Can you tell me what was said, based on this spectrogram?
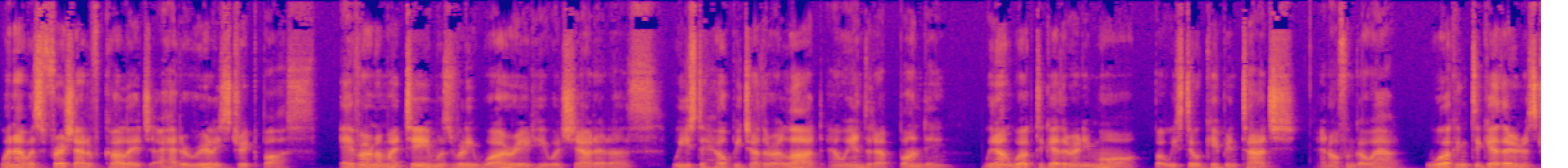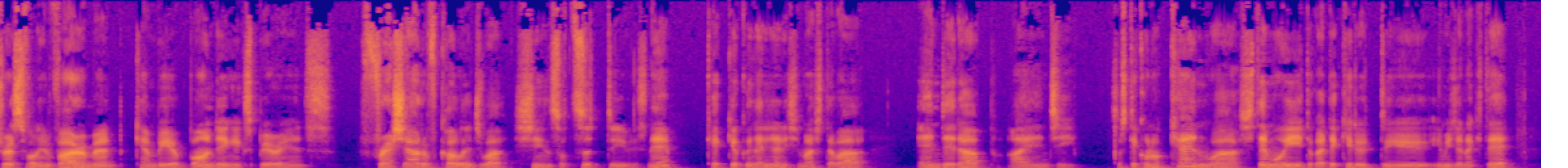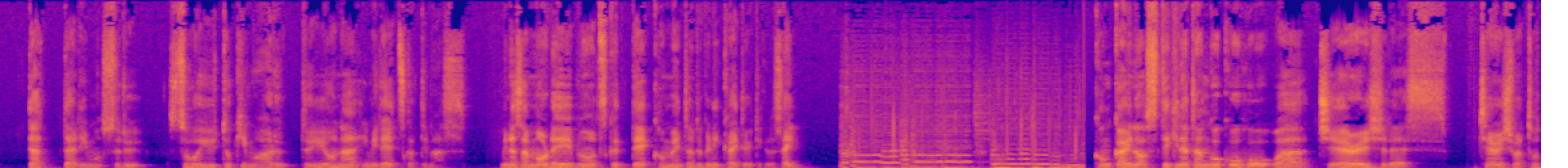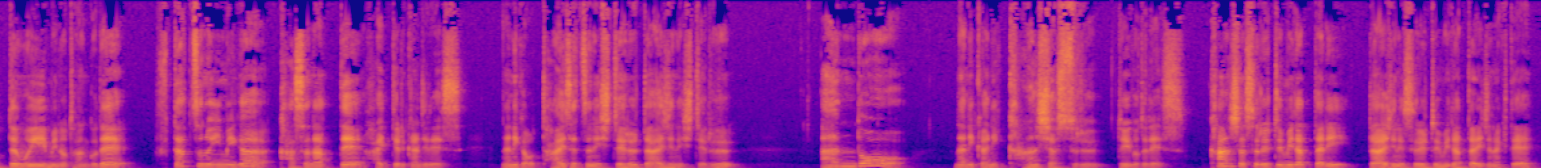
When I was fresh out of college, I had a really strict boss. Everyone on my team was really worried he would shout at us. We used to help each other a lot and we ended up bonding. We don't work together anymore, but we still keep in touch and often go out. Working together in a stressful environment can be a bonding experience. Fresh out of college は新卒っていう意味ですね。結局何々しましたは ended up ing。そしてこの can はしてもいいとかできるという意味じゃなくてだったりもする。そういう時もあるというような意味で使っています。皆さんも例文を作ってコメントの時に書いておいてください。今回の素敵な単語候補は cherish です。cherish はとってもいい意味の単語で二つの意味が重なって入っている感じです。何かを大切にしてる、大事にしてる、and 何かに感謝するということです。感謝するという意味だったり、大事にするという意味だったりじゃなくて、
